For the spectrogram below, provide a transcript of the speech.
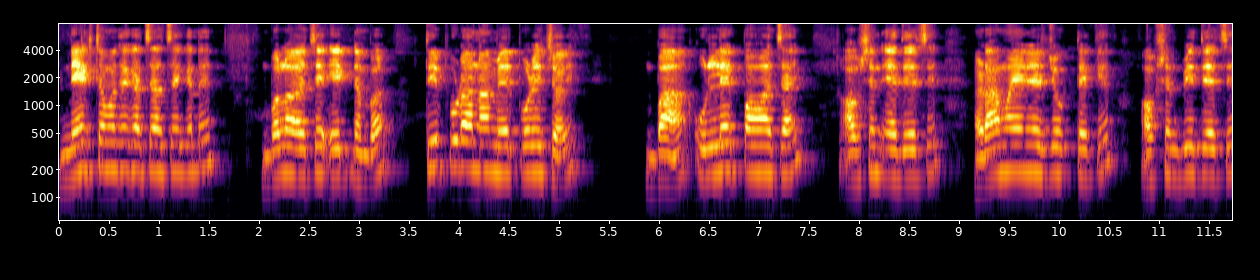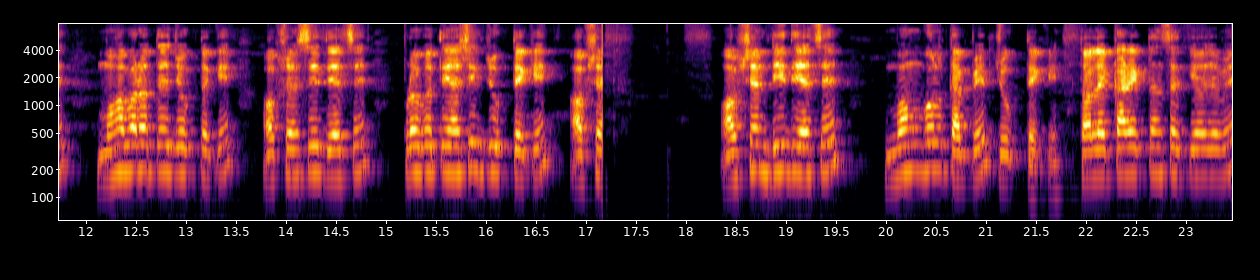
নেক্সট আমাদের কাছে আছে এখানে, বলা হয়েছে এইট নাম্বার ত্রিপুরা নামের পরিচয় বা উল্লেখ পাওয়া যায়। অপশন এ দিয়েছে রামায়ণের যুগ থেকে অপশন বি দিয়েছে, মহাভারতের যুগ থেকে অপশন সি দিয়েছে, প্রগৈতিহাসিক যুগ থেকে অপশন অপশন ডি দিয়েছে, মঙ্গল কাব্যের যুগ থেকে। তাহলে কারেক্ট আনসার কী হয়ে যাবে?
